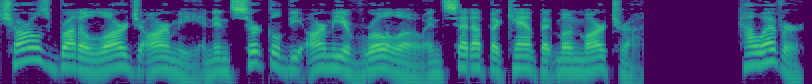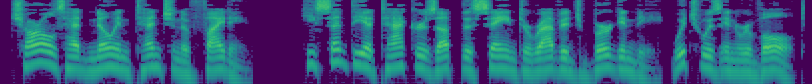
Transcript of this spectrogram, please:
Charles brought a large army and encircled the army of Rollo and set up a camp at Montmartre. However, Charles had no intention of fighting. He sent the attackers up the Seine to ravage Burgundy, which was in revolt.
